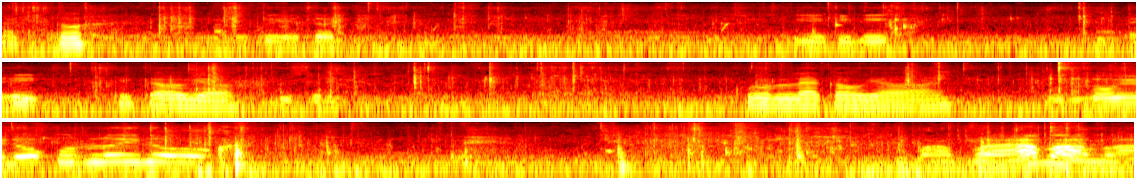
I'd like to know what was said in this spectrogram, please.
आता तो आधी तू येतं ये किती आता ही ती काव घ्या दुसरी कुर्ल्या काव घ्या कुर्लो इलो कुर्लो इलो बाबा बाबा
